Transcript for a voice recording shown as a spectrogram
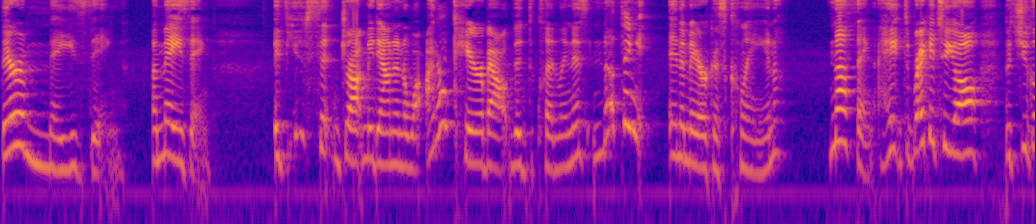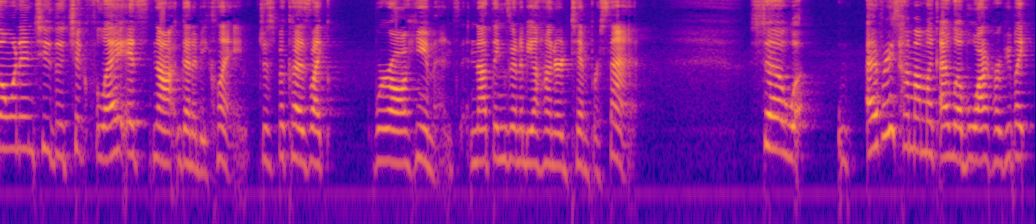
They're amazing. Amazing. If you sit and drop me down in a water, I don't care about the cleanliness. Nothing in America's clean. Nothing. I hate to break it to y'all, but you going into the Chick fil A, it's not going to be clean. Just because, like, we're all humans. Nothing's going to be 110%. So every time I'm like, I love a water park, people like,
